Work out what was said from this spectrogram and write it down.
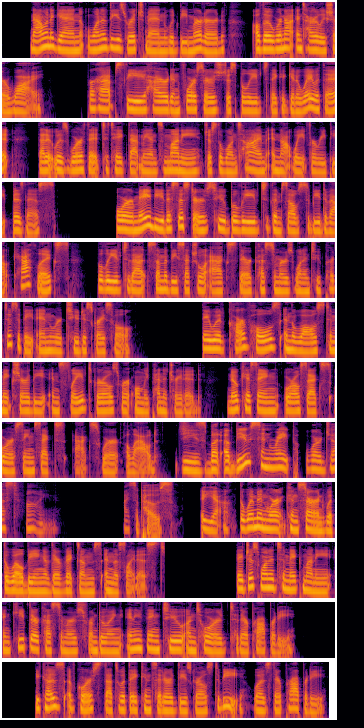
Now and again, one of these rich men would be murdered, although we're not entirely sure why. Perhaps the hired enforcers just believed they could get away with it, that it was worth it to take that man's money just the one time and not wait for repeat business. Or maybe the sisters, who believed themselves to be devout Catholics, believed that some of the sexual acts their customers wanted to participate in were too disgraceful. They would carve holes in the walls to make sure the enslaved girls were only penetrated. No kissing, oral sex, or same sex acts were allowed. Geez, but abuse and rape were just fine, I suppose. Yeah, the women weren't concerned with the well being of their victims in the slightest. They just wanted to make money and keep their customers from doing anything too untoward to their property. Because, of course, that's what they considered these girls to be, was their property.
